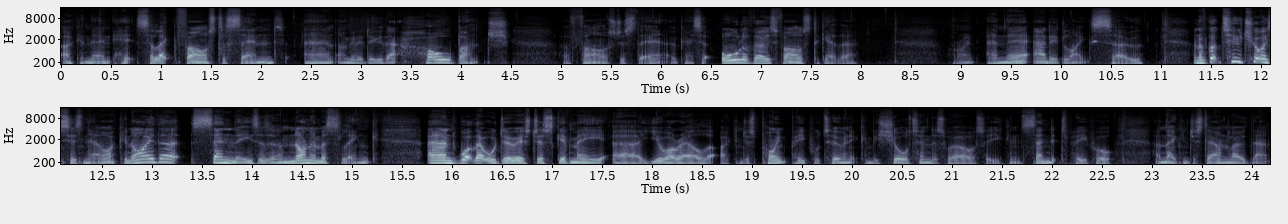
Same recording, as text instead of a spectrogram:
I can then hit select files to send and I'm going to do that whole bunch of files just there. Okay, so all of those files together, all right, and they're added like so. And I've got two choices now. I can either send these as an anonymous link and what that will do is just give me a URL that I can just point people to and it can be shortened as well so you can send it to people and they can just download that.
